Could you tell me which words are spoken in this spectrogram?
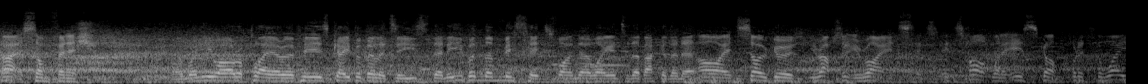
That is some finish. And when you are a player of his capabilities, then even the mishits find their way into the back of the net. Oh, it's so good. You're absolutely right. It's it's it's hot when it is scuffed, but it's the way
